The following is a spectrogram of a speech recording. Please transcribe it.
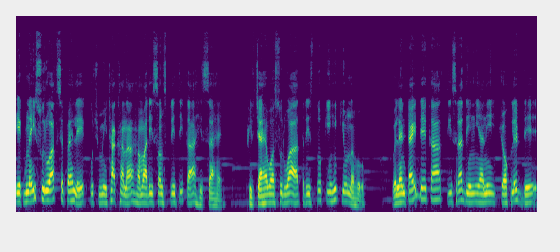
एक नई शुरुआत से पहले कुछ मीठा खाना हमारी संस्कृति का हिस्सा है। फिर चाहे वह शुरुआत रिश्तों की ही क्यों न हो। वैलेंटाइन डे का तीसरा दिन यानी चॉकलेट डे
